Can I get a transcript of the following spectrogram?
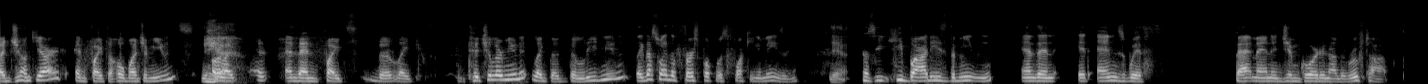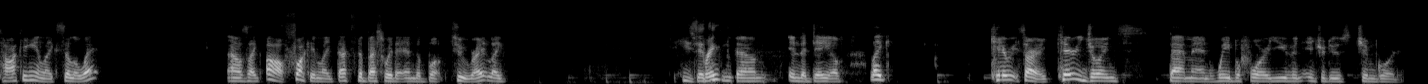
a junkyard and fights a whole bunch of mutants, Yeah. or like and, and then fights the like titular mutant, like the the lead mutant. Like that's why the first book was fucking amazing. Yeah. because he he bodies the mutant, and then it ends with Batman and Jim Gordon on the rooftop talking in like silhouette. And I was like, oh fucking like that's the best way to end the book too, right? Like he's See, I think- breaking down in the day of like Carrie sorry, Carrie joins Batman way before you even introduce Jim Gordon.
